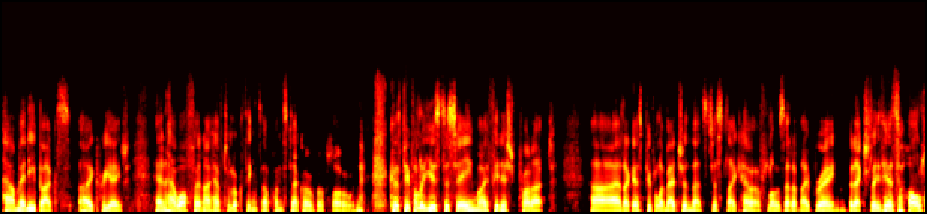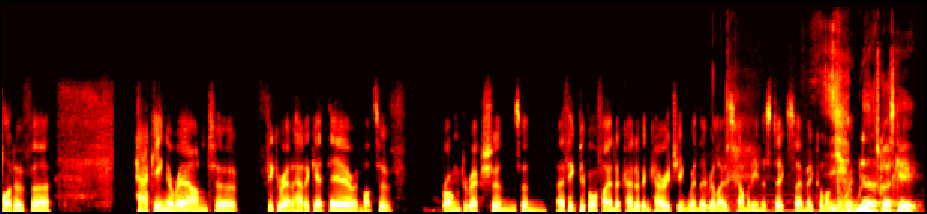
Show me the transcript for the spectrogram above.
how many bugs I create and how often I have to look things up on Stack Overflow because people are used to seeing my finished product. Uh, and I guess people imagine that's just like how it flows out of my brain. But actually, there's a whole lot of uh, hacking around to figure out how to get there and lots of wrong directions. And I think people find it kind of encouraging when they realize how many mistakes I make along the way. Una de las cosas que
